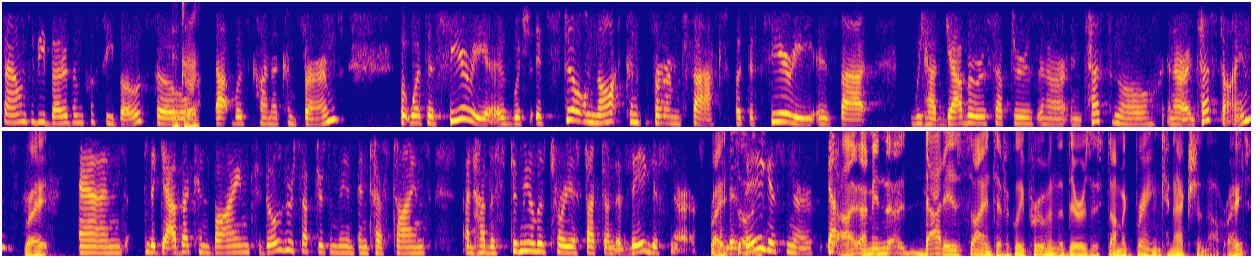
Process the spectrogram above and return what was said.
found to be better than placebo. So okay. that was kind of confirmed. But what the theory is, which it's still not confirmed fact, but the theory is that we have GABA receptors in our intestinal in our intestines. Right. And the GABA can bind to those receptors in the intestines and have a stimulatory effect on the vagus nerve. Right. And the so vagus nerve. Yeah, yeah I, I, mean, that is scientifically proven that there is a stomach brain connection, though, right?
